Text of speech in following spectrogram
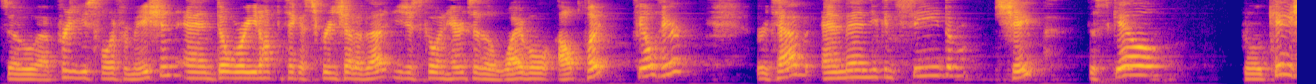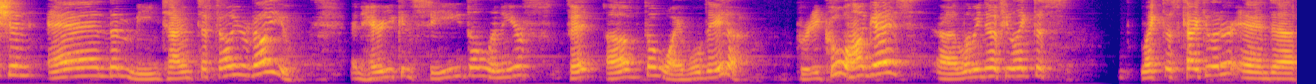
So uh, pretty useful information. And don't worry, you don't have to take a screenshot of that. You just go in here to the Weibull output field here, or tab, and then you can see the shape, the scale, location, and the mean time to failure value. And here you can see the linear fit of the Weibull data. Pretty cool, huh, guys? Uh, let me know if you like this like this calculator, and uh,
